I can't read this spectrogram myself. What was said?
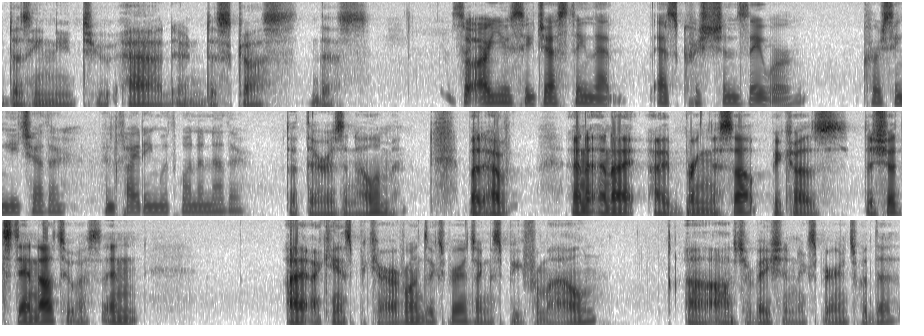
does he need to add and discuss this? So are you suggesting that as Christians they were cursing each other and fighting with one another? That there is an element. But have and and I, I bring this up because this should stand out to us. And I, I can't speak for everyone's experience. I can speak from my own uh, observation and experience with the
